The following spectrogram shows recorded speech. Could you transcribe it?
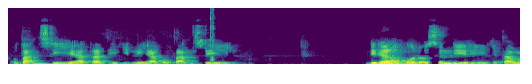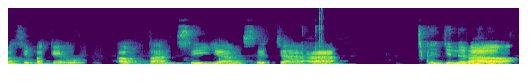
akuntansi ya tadi ini akuntansi. Di dalam Odo sendiri kita masih pakai akuntansi yang secara general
